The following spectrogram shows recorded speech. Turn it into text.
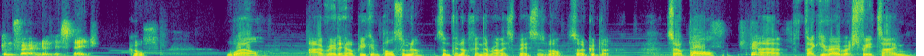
confirmed at this stage. Cool. Well, I really hope you can pull some something off in the rally space as well. So good luck. So, Paul, uh, thank you very much for your time.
